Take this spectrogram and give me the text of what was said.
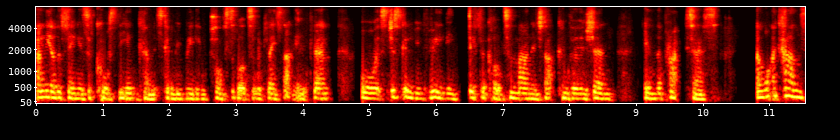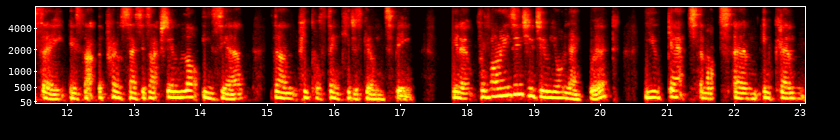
and the other thing is, of course, the income. It's going to be really impossible to replace that income, or it's just going to be really difficult to manage that conversion in the practice. And what I can say is that the process is actually a lot easier than people think it is going to be. You know, provided you do your legwork, you get the um, income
